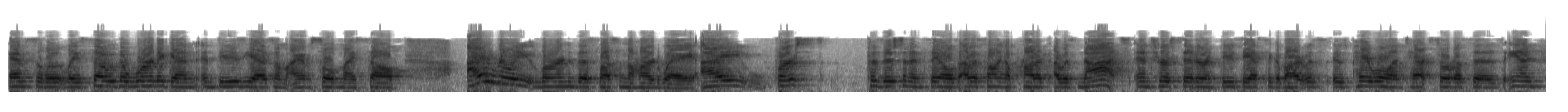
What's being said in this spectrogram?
Absolutely. So the word again, enthusiasm, I am sold myself. I really learned this lesson the hard way. I first position in sales, I was selling a product I was not interested or enthusiastic about. It was, it was payroll and tax services. And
